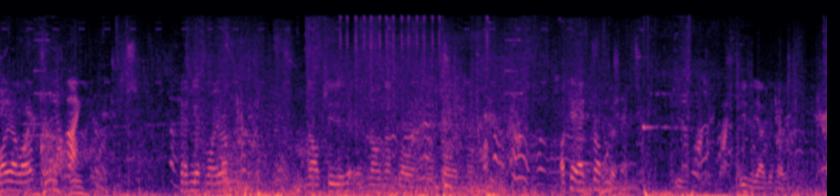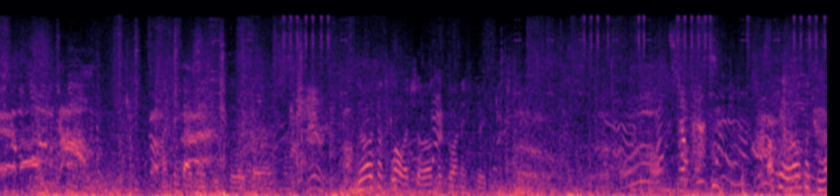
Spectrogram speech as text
Moira low. Can you get Moira? No, she, no, not lower. Okay, I dropped her. Easy, Easy yeah, get her. I think I made this to Reaper right now. They're also slow, actually, also to 1 HP. Okay, we're also to 1.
